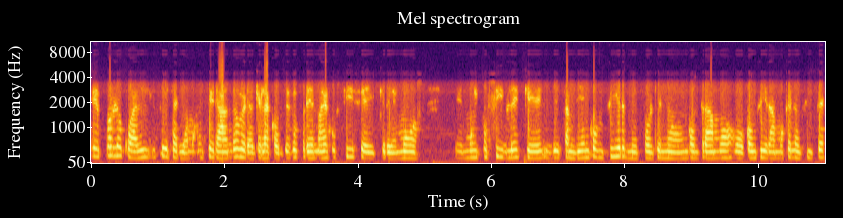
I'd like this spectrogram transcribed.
eh, por lo cual estaríamos esperando ¿verdad? que la Corte Suprema de Justicia y creemos eh, muy posible que también confirme porque no encontramos o consideramos que no existe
